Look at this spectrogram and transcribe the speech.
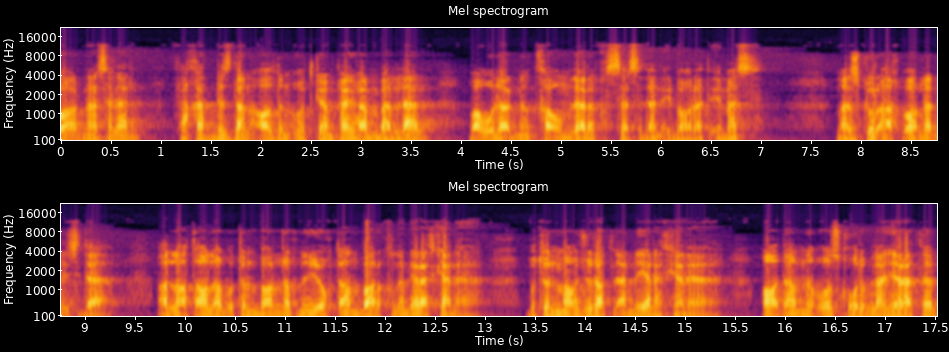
bor narsalar faqat bizdan oldin o'tgan payg'ambarlar va ularning qavmlari qissasidan iborat emas. Mazkur axborlar ichida alloh taolo butun borliqni yo'qdan bor qilib yaratgani butun mavjudotlarni yaratgani odamni o'z qo'li bilan yaratib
